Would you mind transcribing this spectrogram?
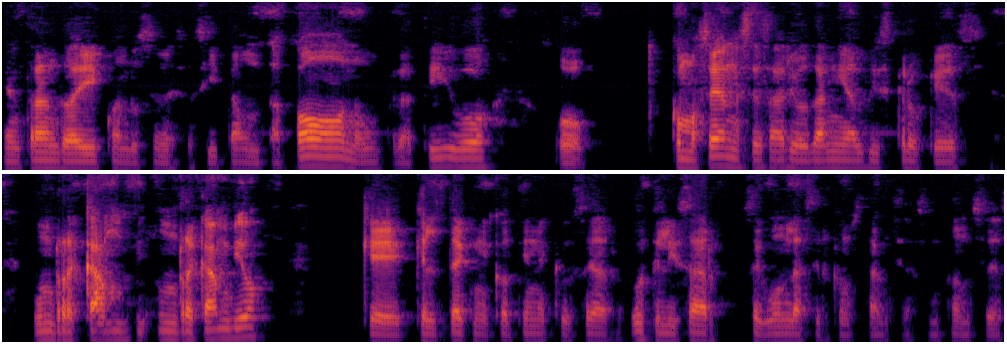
entrando ahí cuando se necesita un tapón o un creativo o como sea necesario. Dani Alvis creo que es un recambio, un recambio que, que, el técnico tiene que usar, utilizar según las circunstancias. Entonces,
